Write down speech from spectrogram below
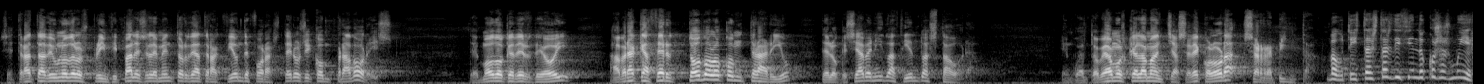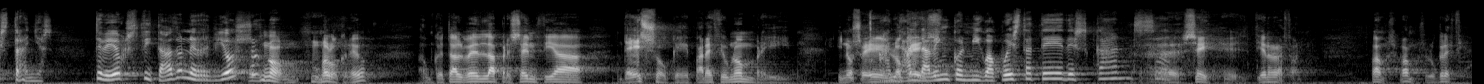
Se trata de uno de los principales elementos de atracción de forasteros y compradores. De modo que desde hoy habrá que hacer todo lo contrario de lo que se ha venido haciendo hasta ahora. En cuanto veamos que la mancha se decolora, se repinta. Bautista, estás diciendo cosas muy extrañas. Te veo excitado, nervioso. Pues no, no lo creo. Aunque tal vez la presencia de eso que parece un hombre y, y no sé anda, lo que anda, es. ven conmigo, acuéstate, descansa. Eh, sí, eh, tiene razón. Vamos, vamos, Lucrecia.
